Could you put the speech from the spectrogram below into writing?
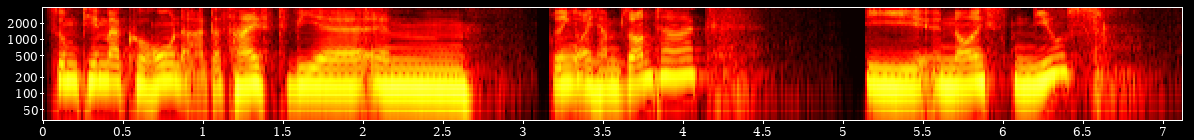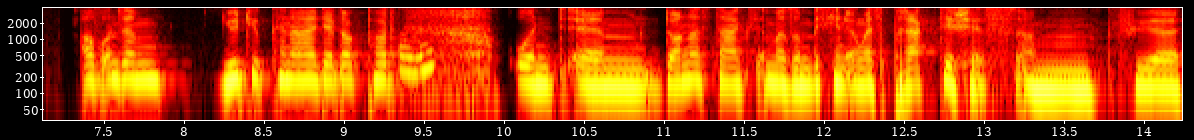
zum Thema Corona. Das heißt, wir ähm, bringen euch am Sonntag die neuesten News auf unserem YouTube-Kanal der DocPod mhm. und ähm, donnerstags immer so ein bisschen irgendwas Praktisches ähm, für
